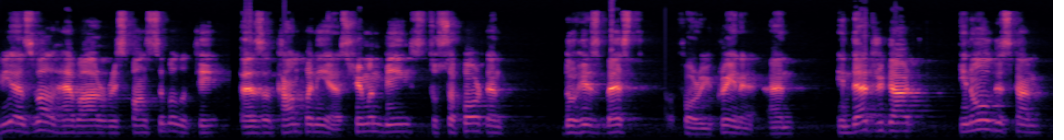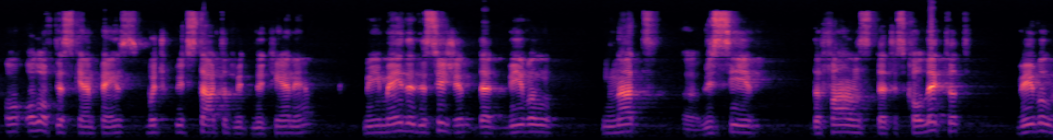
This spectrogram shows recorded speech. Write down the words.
we as well have our responsibility as a company, as human beings, to support and do his best for Ukraine. And in that regard, in all this all of these campaigns, which which started with Lithuania, we made a decision that we will not uh, receive the funds that is collected. We will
